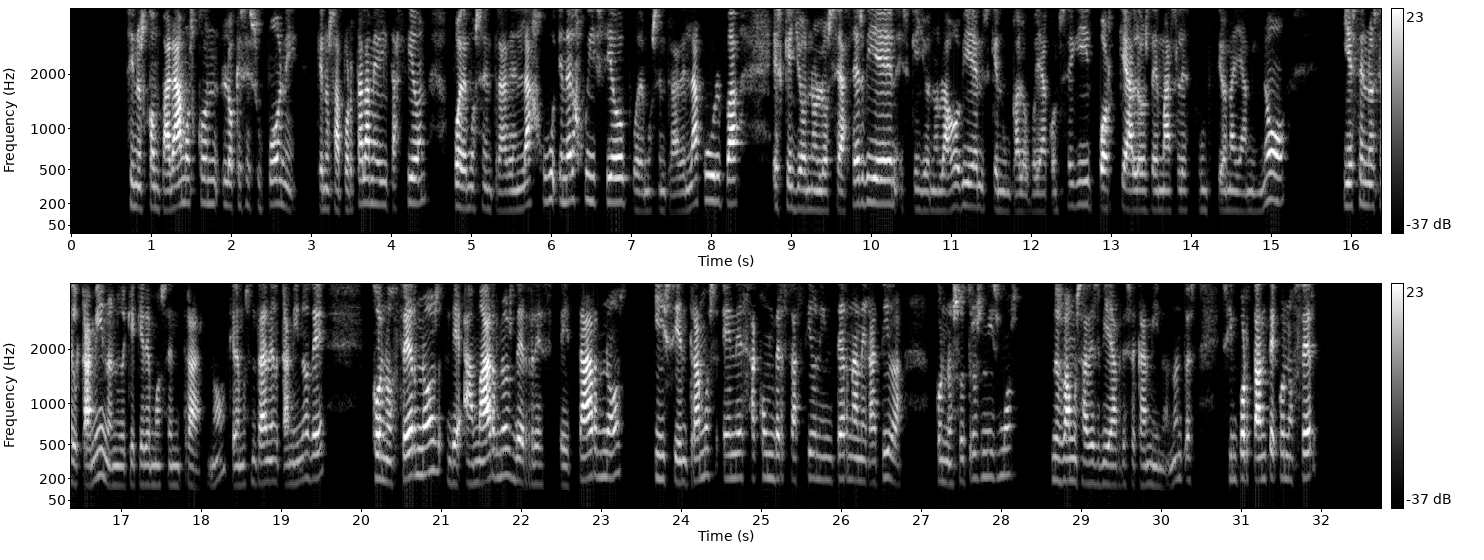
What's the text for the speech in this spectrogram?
si nos comparamos con lo que se supone que nos aporta la meditación, podemos entrar en, en, el juicio, podemos entrar en la culpa, es que yo no lo sé hacer bien, es que yo no lo hago bien, es que nunca lo voy a conseguir, porque a los demás les funciona y a mí no. Y este no es el camino en el que queremos entrar, ¿no? Queremos entrar en el camino de conocernos, de amarnos, de respetarnos y si entramos en esa conversación interna negativa con nosotros mismos, nos vamos a desviar de ese camino, ¿no? Entonces, es importante conocer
